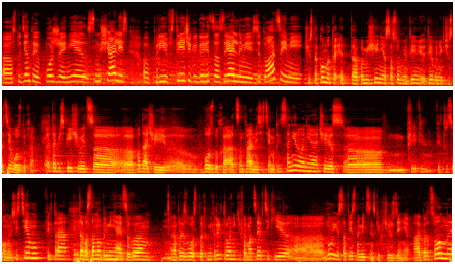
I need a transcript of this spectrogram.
э, студенты позже не смущались э, при встрече, как говорится, с реальными ситуациями. Чистокомната – это помещение с особыми требованиями к чистоте воздуха. Это обеспечивается подачей э, воздуха от центральной системы кондиционирования через э, фильтрационную систему фильтра. Это в основном применяется в, на производствах микроэлектроники, фармацевтики, э, ну и, соответственно, медицинских учреждениях. Операционные,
